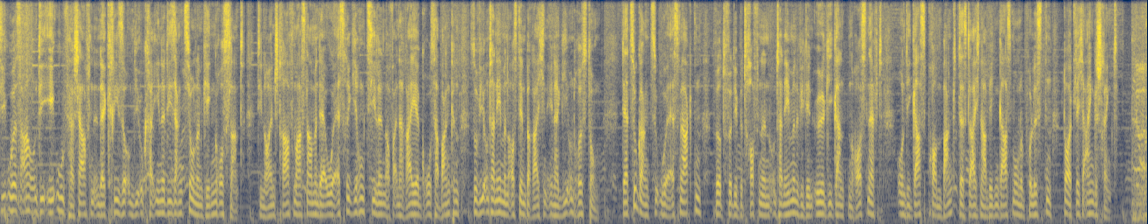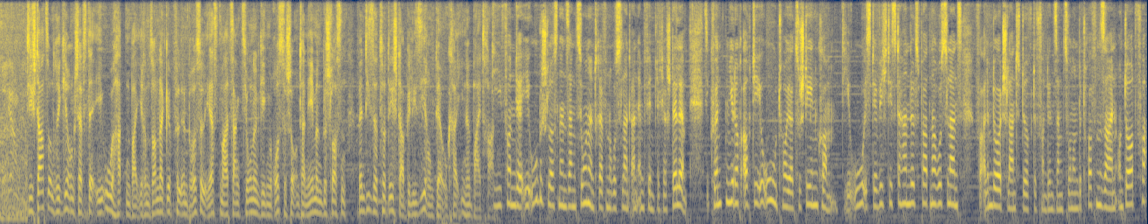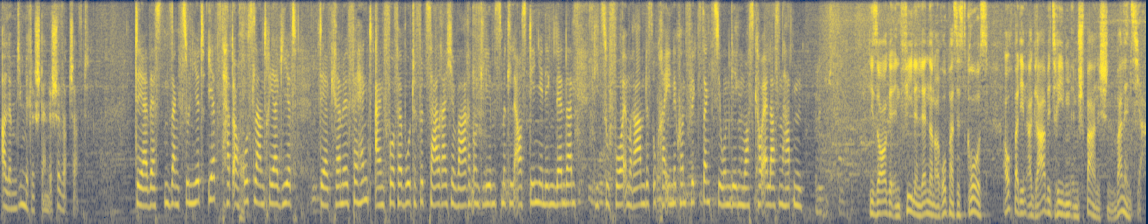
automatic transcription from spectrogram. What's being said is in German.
Die USA und die EU verschärfen in der Krise um die Ukraine die Sanktionen gegen Russland. Die neuen Strafmaßnahmen der US-Regierung zielen auf eine Reihe großer Banken sowie Unternehmen aus den Bereichen Energie und Rüstung. Der Zugang zu US-Märkten wird für die betroffenen Unternehmen wie den Ölgiganten Rosneft und die Gazprom Bank des gleichnamigen Gasmonopolisten deutlich eingeschränkt. Die Staats- und Regierungschefs der EU hatten bei ihrem Sondergipfel in Brüssel erstmals Sanktionen gegen russische Unternehmen beschlossen, wenn diese zur Destabilisierung der Ukraine beitragen. Die von der EU beschlossenen Sanktionen treffen Russland an empfindlicher Stelle. Sie könnten jedoch auch die EU teuer zu stehen kommen. Die EU ist der wichtigste Handelspartner Russlands. Vor allem Deutschland dürfte von den Sanktionen betroffen sein und dort vor allem die mittelständische Wirtschaft. Der Westen sanktioniert, jetzt hat auch Russland reagiert. Der Kreml verhängt Einfuhrverbote für zahlreiche Waren und Lebensmittel aus denjenigen Ländern, die zuvor im Rahmen des Ukraine-Konflikts Sanktionen gegen Moskau erlassen hatten. Die Sorge in vielen Ländern Europas ist groß, auch bei den Agrarbetrieben im spanischen Valencia.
